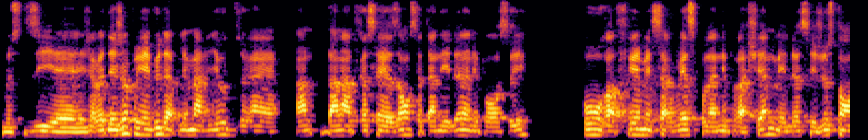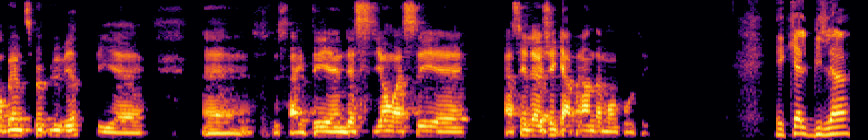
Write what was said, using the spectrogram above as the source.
je me suis dit, euh, j'avais déjà prévu d'appeler Mario durant dans l'entre-saison cette année-là, l'année passée, pour offrir mes services pour l'année prochaine, mais là, c'est juste tombé un petit peu plus vite. Puis euh, euh, ça a été une décision assez, assez logique à prendre de mon côté. Et quel bilan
